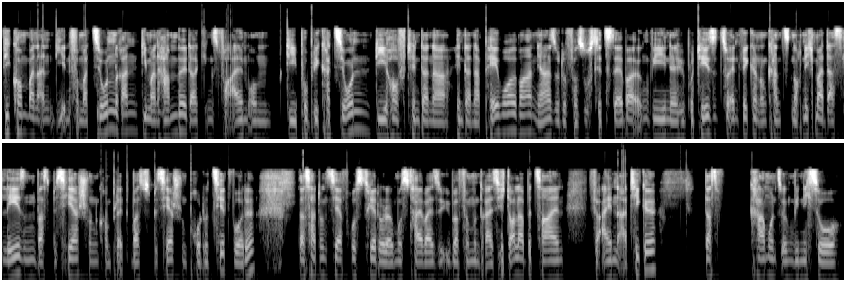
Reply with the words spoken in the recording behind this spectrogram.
wie kommt man an die Informationen ran, die man haben will? Da ging es vor allem um die Publikationen, die oft hinter einer, hinter einer Paywall waren. Ja, also du versuchst jetzt selber irgendwie eine Hypothese zu entwickeln und kannst noch nicht mal das lesen, was bisher schon komplett, was bisher schon produziert wurde. Das hat uns sehr frustriert oder muss teilweise über 35 Dollar bezahlen für einen Artikel. Das kam uns irgendwie nicht so,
